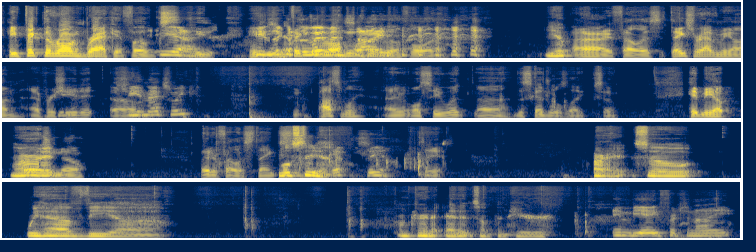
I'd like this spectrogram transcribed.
he picked the wrong bracket, folks. Yeah. He, he, He's he looking picked the, the wrong side. one Yep. All right, fellas. Thanks for having me on. I appreciate it. Um, see you um, next week. Possibly. I, we'll see what uh, the schedule is like. So hit me up. All I'll right. you know. Later, fellas. Thanks. We'll see you. Yep. See you. See you. All right. So we have the uh I'm trying to edit something here. NBA for tonight.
